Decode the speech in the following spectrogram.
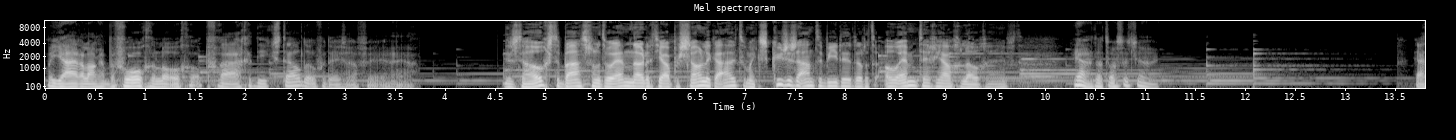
me jarenlang hebben voorgelogen op vragen die ik stelde over deze affaire. Ja. Dus de hoogste baas van het OM nodigt jou persoonlijk uit om excuses aan te bieden dat het OM tegen jou gelogen heeft? Ja, dat was het, ja. Ja,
